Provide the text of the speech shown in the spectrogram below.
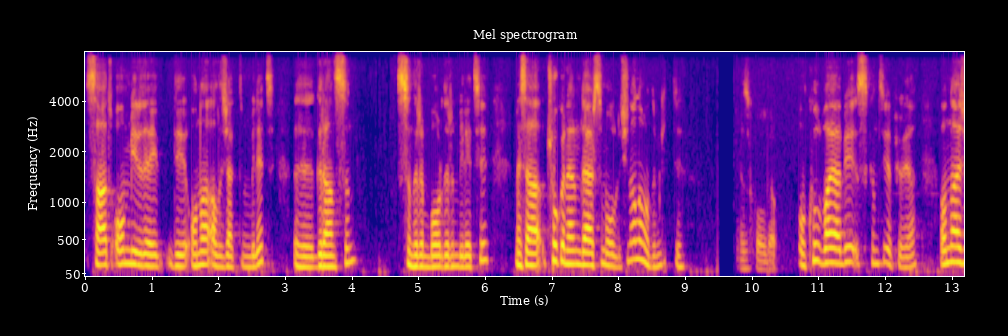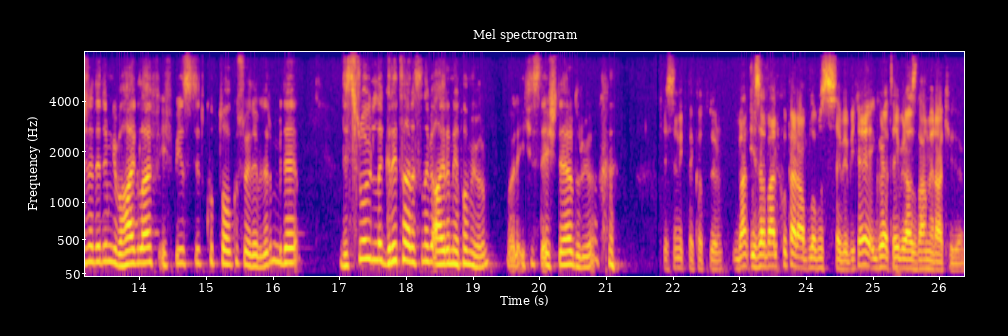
saat 11'deydi ona alacaktım bilet. Ee, Grants'ın sınırın Border'ın bileti. Mesela çok önemli dersim olduğu için alamadım gitti. Yazık oldu. Okul bayağı bir sıkıntı yapıyor ya. Onun haricinde dediğim gibi High Life, If Beale Street Could Talk'u söyleyebilirim. Bir de Destroyer ile Greta arasında bir ayrım yapamıyorum. Böyle ikisi de eşdeğer duruyor. Kesinlikle katılıyorum. Ben Isabel Hooper ablamız sebebiyle Greta'yı biraz daha merak ediyorum.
